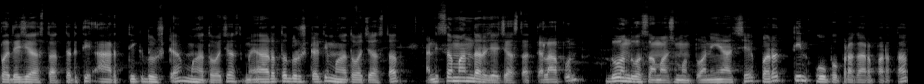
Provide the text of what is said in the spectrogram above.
पदे जी असतात तर ती आर्थिकदृष्ट्या महत्त्वाची असतात. म्हणजे अर्थदृष्ट्या ती महत्त्वाची असतात आणि समान दर्जाची असतात. त्याला आपण द्वंद्व समास म्हणतो. आणि याचे परत तीन उपप्रकार पडतात.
